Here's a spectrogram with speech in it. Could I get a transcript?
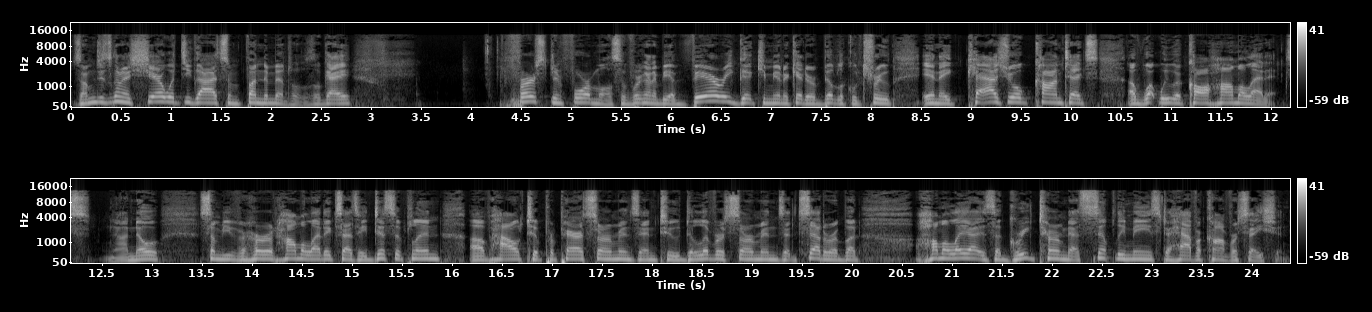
So I'm just going to share with you guys some fundamentals, okay? First and foremost, if we're going to be a very good communicator of biblical truth in a casual context of what we would call homiletics. Now, I know some of you have heard homiletics as a discipline of how to prepare sermons and to deliver sermons, etc. But homilia is a Greek term that simply means to have a conversation.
